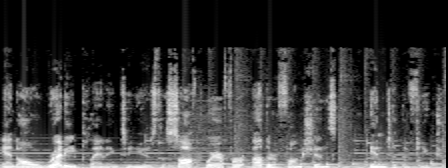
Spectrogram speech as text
and already planning to use the software for other functions into the future.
